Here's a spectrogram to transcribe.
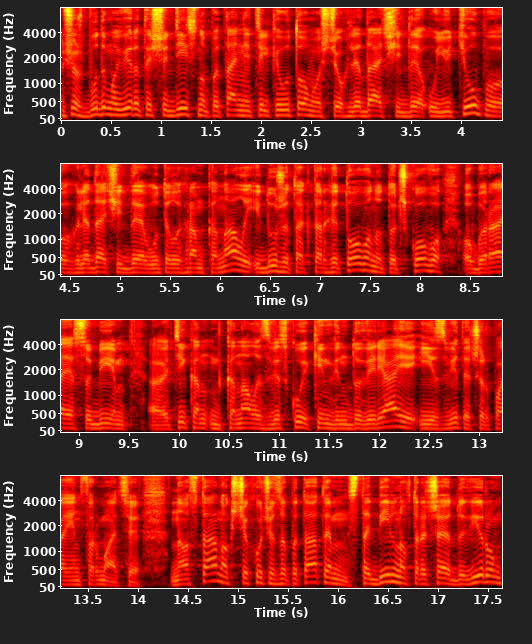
Ну що ж, будемо вірити, що дійсно питання тільки у тому, що глядач йде у YouTube, глядач йде у телеграм-канали і дуже так таргетовано, точково обирає собі е, ті кан- канали зв'язку, яким він довіряє, і звідти черпає інформацію. Наостанок ще хочу запитати: стабільно втрачає довіру е,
